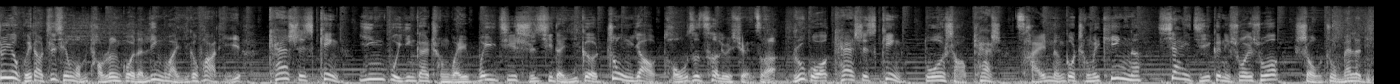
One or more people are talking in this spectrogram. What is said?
这又回到之前我们讨论过的另外一个话题：Cash is King 应不应该成为危机时期的一个重要投资策略选择？如果 Cash is King，多少 Cash 才能够成为 King 呢？下一集跟你说一说，守住 Melody，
